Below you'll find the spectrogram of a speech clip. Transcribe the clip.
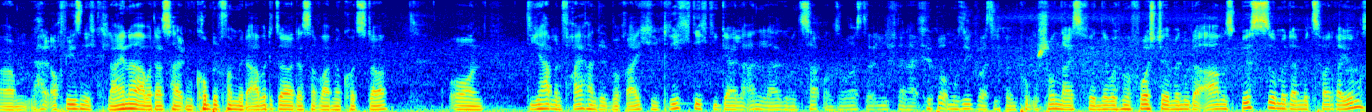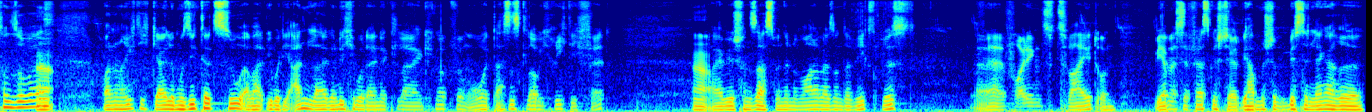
Ähm, halt auch wesentlich kleiner, aber das ist halt ein Kumpel von mir, der arbeitet da, deshalb waren wir kurz da. Und die haben im Freihandelbereich richtig die geile Anlage mit Sub und sowas. Da lief dann halt Hip-Hop-Musik, was ich beim Pumpen schon nice finde. Wo ich mir vorstelle, wenn du da abends bist, so mit, dann mit zwei, drei Jungs und sowas, ja. war dann richtig geile Musik dazu, aber halt über die Anlage, nicht über deine kleinen Knöpfe im Ohr. Das ist, glaube ich, richtig fett. Ja. Weil, wie du schon sagst, wenn du normalerweise unterwegs bist, äh, vor allen Dingen zu zweit und wir haben es ja festgestellt, wir haben bestimmt ein bisschen längere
